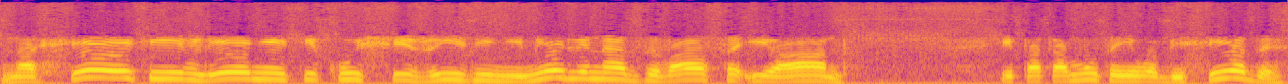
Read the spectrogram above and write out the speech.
На все эти явления текущей жизни немедленно отзывался Иоанн, и потому-то его беседы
